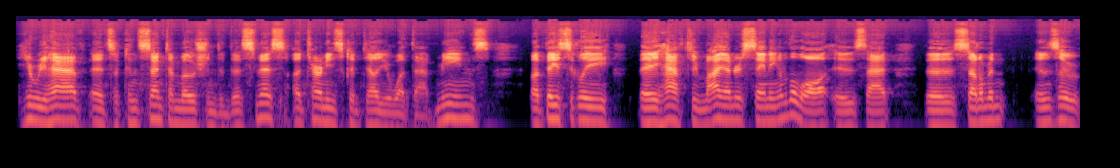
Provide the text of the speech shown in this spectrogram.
here we have it's a consent to motion to dismiss. Attorneys can tell you what that means, but basically, they have to. My understanding of the law is that the settlement is a,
